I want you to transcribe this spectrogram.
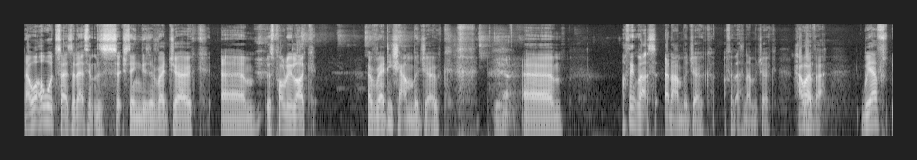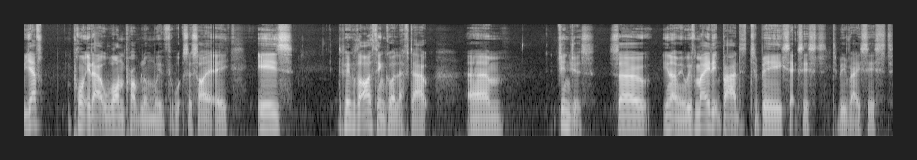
now what I would say is I don't think there's such thing as a red joke. Um, there's probably like a reddish amber joke. Yeah. Um, I think that's an amber joke. I think that's an amber joke. However, we have you have pointed out one problem with society is the people that I think are left out, um, gingers. So you know, what I mean, we've made it bad to be sexist, to be racist,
